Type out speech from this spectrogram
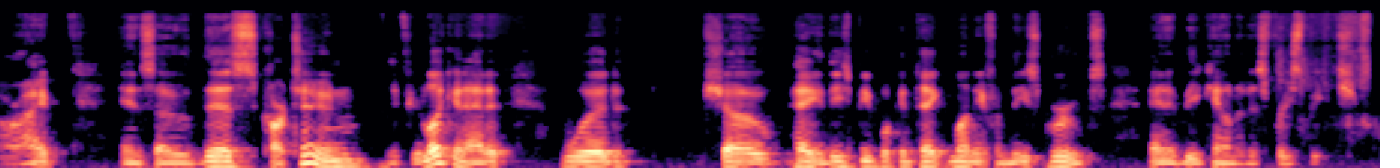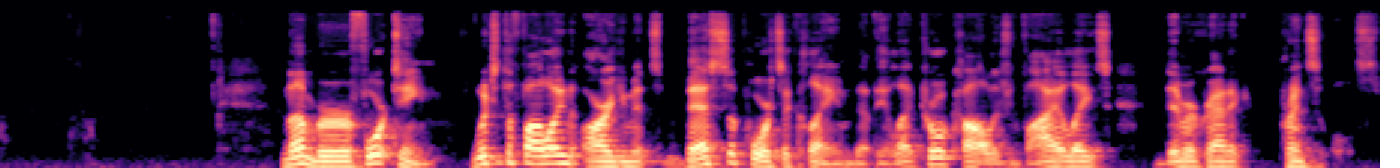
All right. And so this cartoon, if you're looking at it, would show hey, these people can take money from these groups and it be counted as free speech. Number 14. Which of the following arguments best supports a claim that the Electoral College violates democratic principles?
